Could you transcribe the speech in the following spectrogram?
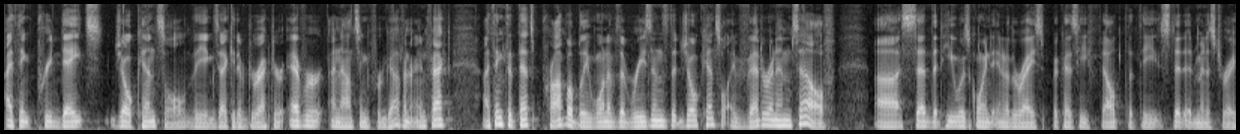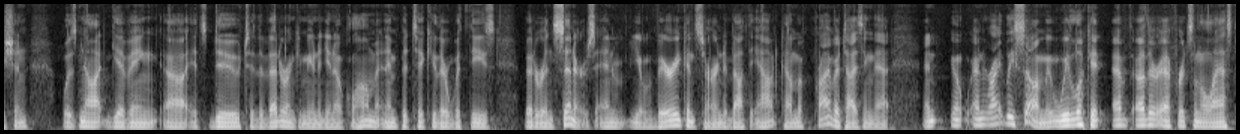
I think predates Joel Kintsel, the executive director, ever announcing for governor. In fact, I think that that's probably one of the reasons that Joel Kintsel, a veteran himself, uh, said that he was going to enter the race because he felt that the Stitt administration was not giving uh, its due to the veteran community in Oklahoma, and in particular with these veteran centers, and you know very concerned about the outcome of privatizing that, and you know, and rightly so. I mean, we look at other efforts in the last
